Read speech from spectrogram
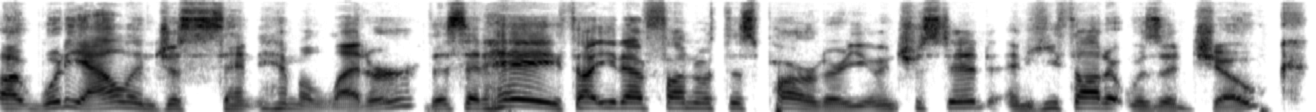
Uh, Woody Allen just sent him a letter that said, Hey, thought you'd have fun with this part. Are you interested? And he thought it was a joke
